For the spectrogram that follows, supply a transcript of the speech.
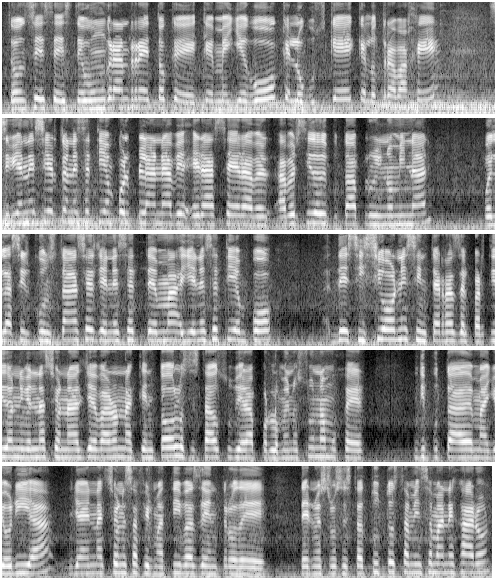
entonces este, un gran reto que, que me llegó, que lo busqué, que lo trabajé. Si bien es cierto, en ese tiempo el plan era ser, haber, haber sido diputada plurinominal, pues las circunstancias y en ese tema y en ese tiempo decisiones internas del partido a nivel nacional llevaron a que en todos los estados hubiera por lo menos una mujer diputada de mayoría, ya en acciones afirmativas dentro de, de nuestros estatutos también se manejaron.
